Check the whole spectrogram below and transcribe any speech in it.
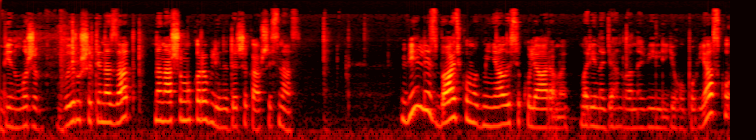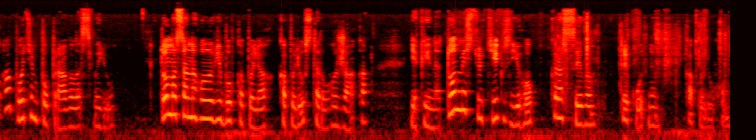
Він може вирушити назад на нашому кораблі, не дочекавшись нас. Віллі з батьком обмінялись окулярами. Марі надягла на Віллі його пов'язку, а потім поправила свою. Томаса на голові був капелях, капелюх старого жака, який натомість утік з його красивим трикутним капелюхом.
